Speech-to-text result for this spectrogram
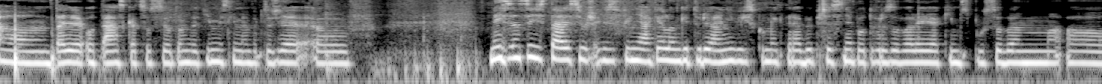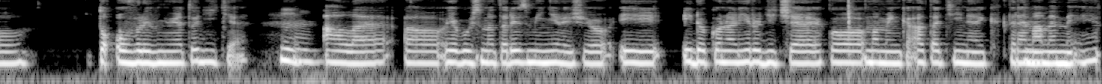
mm-hmm. uh, tady je otázka, co si o tom zatím myslíme, protože uh, Nejsem si jistá, jestli už existují nějaké longitudinální výzkumy, které by přesně potvrzovaly, jakým způsobem uh, to ovlivňuje to dítě. Hmm. Ale uh, jak už jsme tady zmínili, že jo, i, i dokonalí rodiče jako maminka a tatínek, které hmm. máme my,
